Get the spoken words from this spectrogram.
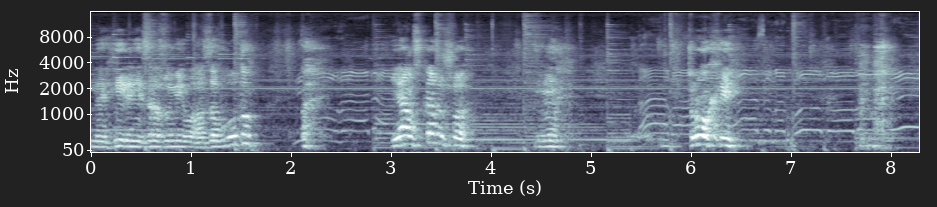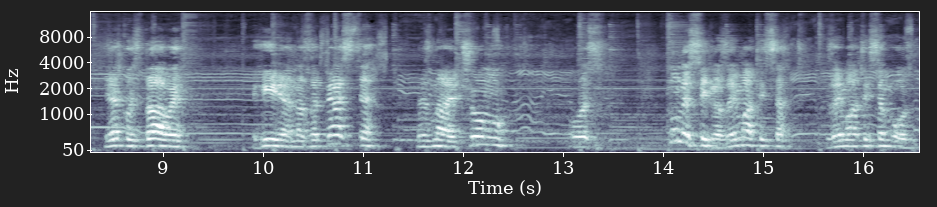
гиря незрозумілого заводу. Я вам скажу, що трохи якось дави гиря на запястя, не знаю чому. Ось Ну не сильно займатися, займатися можна.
